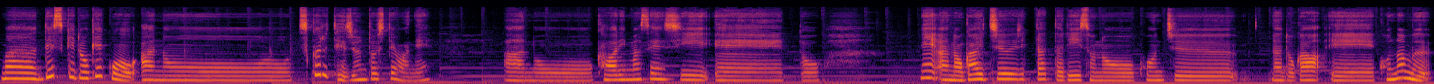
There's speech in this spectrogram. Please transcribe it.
まあ、ですけど結構、あのー、作る手順としてはね、あのー、変わりませんし、え、っとね、あの害虫だったりその昆虫などが、え好む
